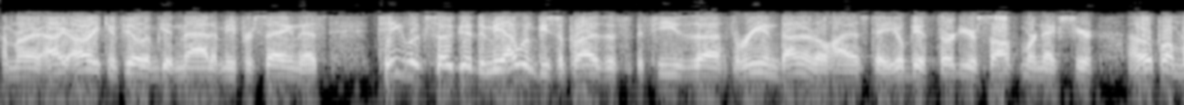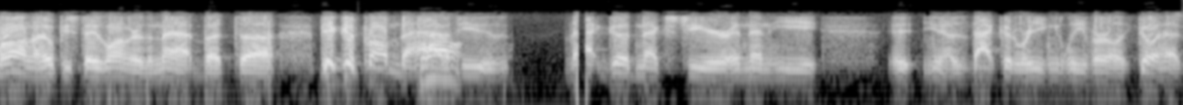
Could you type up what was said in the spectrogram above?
I'm already, I already can feel them getting mad at me for saying this. Teague looks so good to me. I wouldn't be surprised if if he's uh, three and done at Ohio State. He'll be a third year sophomore next year. I hope I'm wrong. I hope he stays longer than that. But uh, be a good problem to have well, if he's that good next year, and then he, you know, is that good where you can leave early. Go ahead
